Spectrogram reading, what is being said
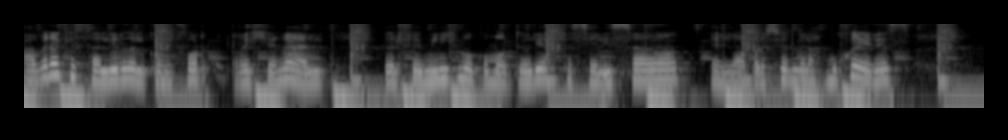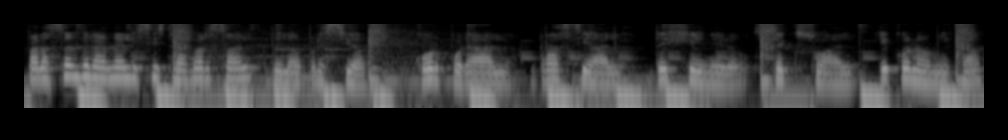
Habrá que salir del confort regional del feminismo como teoría especializada en la opresión de las mujeres para hacer del análisis transversal de la opresión corporal, racial, de género, sexual, económica,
